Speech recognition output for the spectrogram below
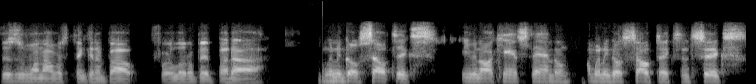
this is one I was thinking about for a little bit, but uh, I'm gonna go Celtics, even though I can't stand them. I'm gonna go Celtics in six.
